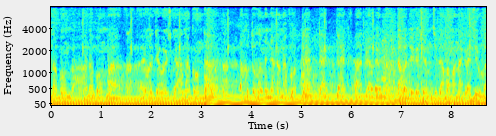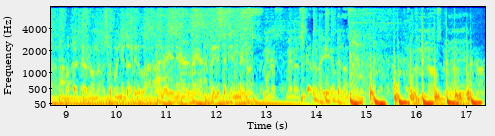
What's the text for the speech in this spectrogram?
Она бомба, она бомба. Эта девочка анаконда Окутала меня она вот так, так, так Откровенно. Давай двигай, чем тебя мама наградила. Поправь корону, чтобы не давила. Она идеальная, но есть один минус. Минус, минус, корона ее минус. Корона минус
